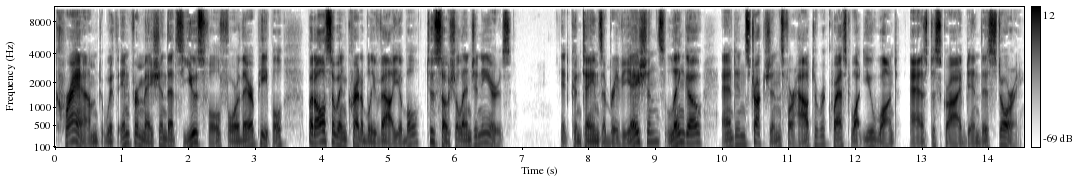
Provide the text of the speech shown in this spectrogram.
crammed with information that's useful for their people, but also incredibly valuable to social engineers. It contains abbreviations, lingo, and instructions for how to request what you want, as described in this story.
